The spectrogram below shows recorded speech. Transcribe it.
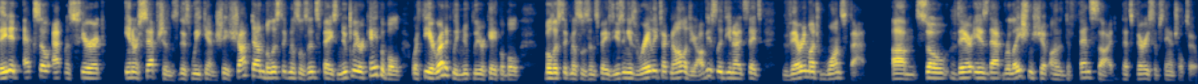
They did exo-atmospheric interceptions this weekend. She shot down ballistic missiles in space, nuclear capable or theoretically nuclear capable ballistic missiles in space using Israeli technology. Obviously, the United States very much wants that. Um, so there is that relationship on the defense side that's very substantial too.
